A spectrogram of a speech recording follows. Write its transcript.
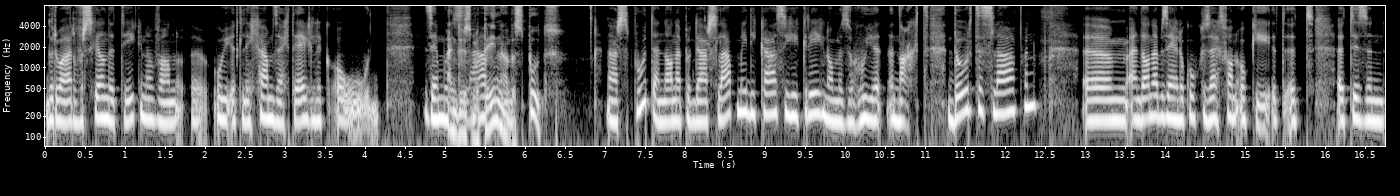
er waren verschillende tekenen van, eh, oei, het lichaam zegt eigenlijk, oh, zij moet En dus slapen. meteen naar de spoed. Naar spoed en dan heb ik daar slaapmedicatie gekregen om eens een goede nacht door te slapen. Ehm, en dan hebben ze eigenlijk ook gezegd van, oké, het, het, het is een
